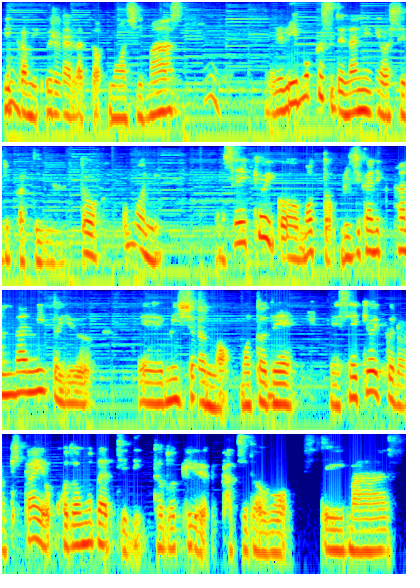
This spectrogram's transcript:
三上うららと申します、うん、レディーボックスで何をしているかというと主に性教育をもっと身近に簡単にという、えー、ミッションのもとで、えー、性教育の機会を子どもたちに届ける活動をしています。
